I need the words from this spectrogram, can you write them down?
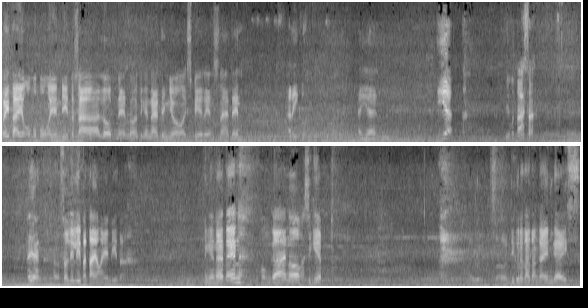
Try tayong umupo ngayon dito sa loob nito. Tingnan natin yung experience natin. Aray ko. Ayan. Iya. Hindi mataas ah. Ayan. So lilipat tayo ngayon dito. Tingnan natin kung gaano kasigip. So hindi ko na tatangkain guys.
